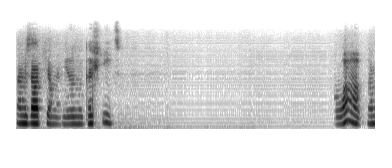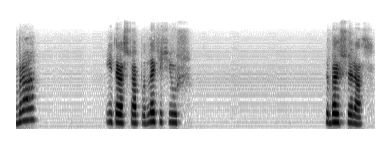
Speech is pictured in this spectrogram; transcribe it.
mamy załatwione. Nie mam gaśnicy. Ała. Dobra. I teraz trzeba podlecieć już. Chyba jeszcze raz.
